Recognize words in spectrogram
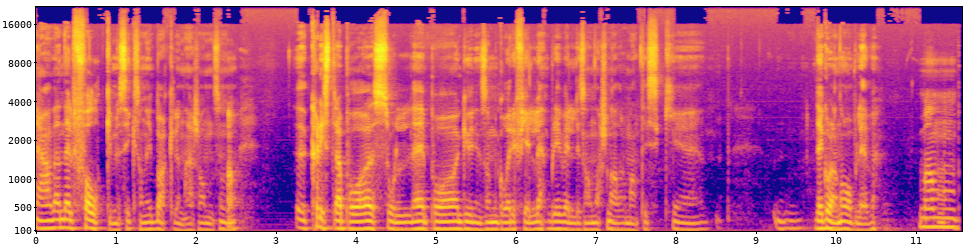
Ja, det er en del folkemusikk sånn i bakgrunnen her, sånn som klistra på, sol, eh, på Gurin som går i fjellet. Blir veldig sånn nasjonalromantisk. eh, Det går an å overleve. Men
